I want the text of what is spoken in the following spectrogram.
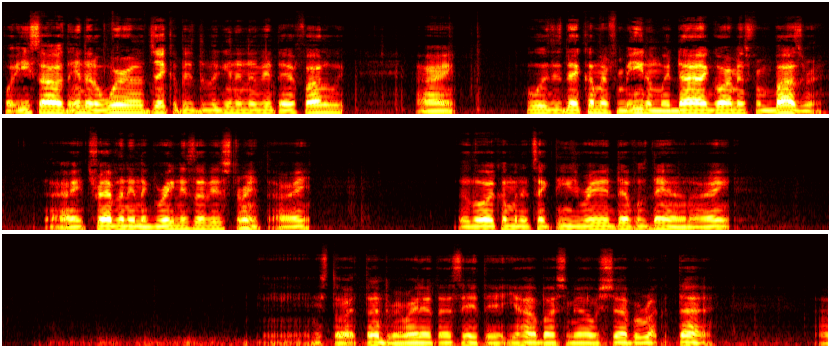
For Esau is the end of the world, Jacob is the beginning of it that follow it. All right. Who is this that coming from Edom with dyed garments from Bozrah? All right. Traveling in the greatness of his strength. All right. The Lord coming to take these red devils down. All right. And it started thundering right after I said that. Yahweh Shemiah was Shabbat All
